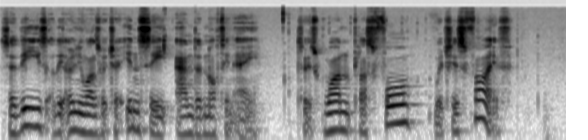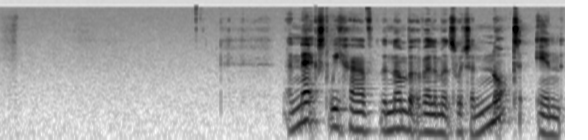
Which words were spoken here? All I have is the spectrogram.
So these are the only ones which are in C and are not in A. So it's 1 plus 4, which is 5. And next we have the number of elements which are not in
